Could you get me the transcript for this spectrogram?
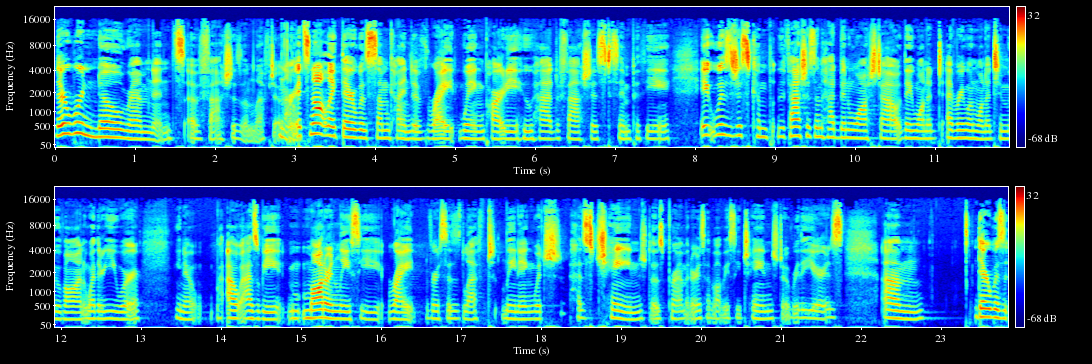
there were no remnants of fascism left over. No. It's not like there was some kind of right wing party who had fascist sympathy. It was just compl- fascism had been washed out. They wanted to, everyone wanted to move on, whether you were. You know, how, as we modernly see right versus left leaning, which has changed. Those parameters have obviously changed over the years. Um, there was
